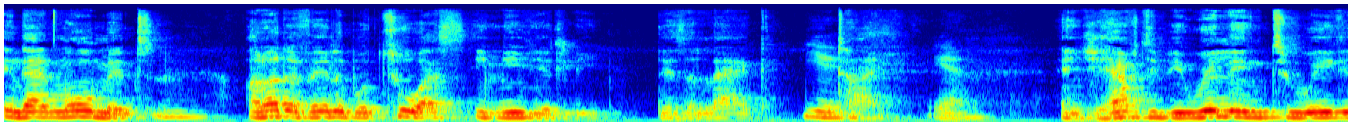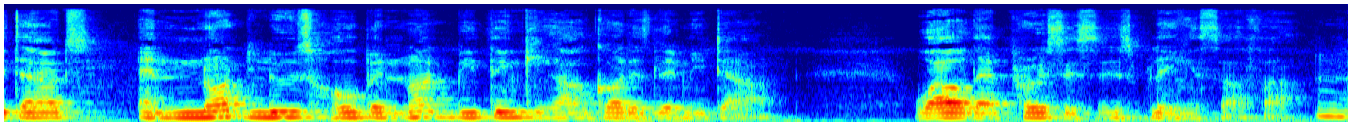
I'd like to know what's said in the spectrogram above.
in that moment Mm. are not available to us immediately. There's a lag Yes. time, Yeah. and you have to be willing to wait it out and not lose hope and not be thinking, "Oh, God has let me down," while that process is playing itself out. Mm.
